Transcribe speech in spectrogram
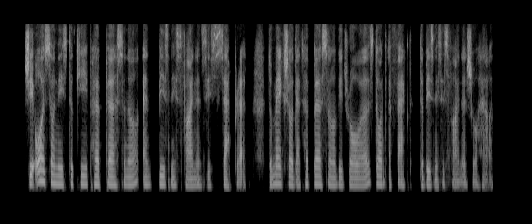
She also needs to keep her personal and business finances separate to make sure that her personal withdrawals don't affect the business's financial health.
